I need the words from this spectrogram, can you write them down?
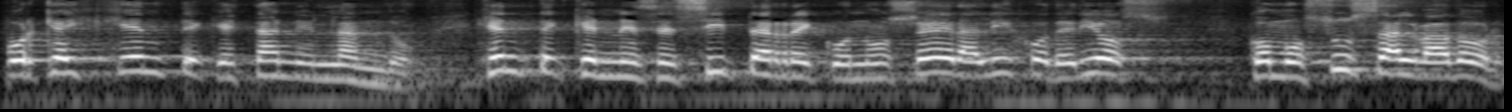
Porque hay gente que está anhelando, gente que necesita reconocer al Hijo de Dios como su Salvador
